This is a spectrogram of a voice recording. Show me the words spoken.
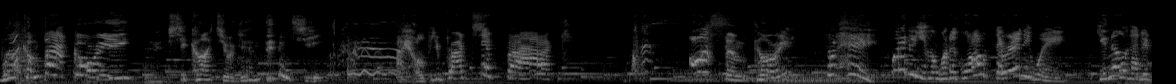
Welcome back, Gori! She caught you again, didn't she? I hope you brought Chip back! Awesome, Gori! But hey, why do you even want to go out there anyway? You know that if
